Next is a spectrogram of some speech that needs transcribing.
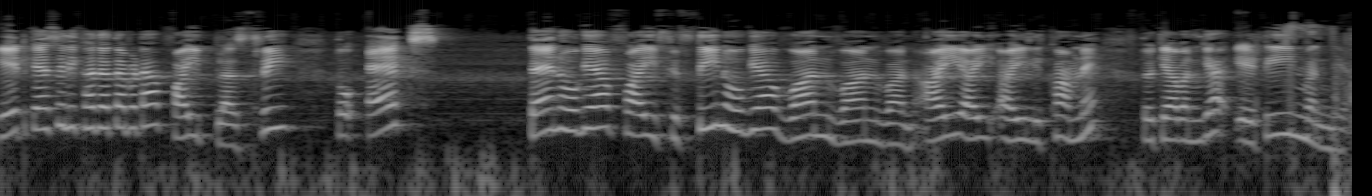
एट कैसे लिखा जाता है बेटा? Five plus three. तो एक्स टेन हो गया, फाइव फिफ्टीन हो गया, one one one. I I I लिखा हमने तो क्या बन गया? एटीन बन गया।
